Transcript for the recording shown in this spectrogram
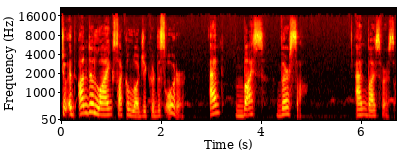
to an underlying psychological disorder and vice versa. And vice versa.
